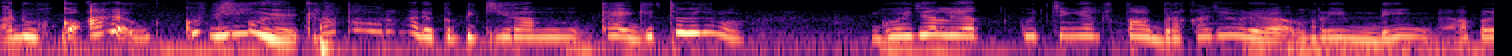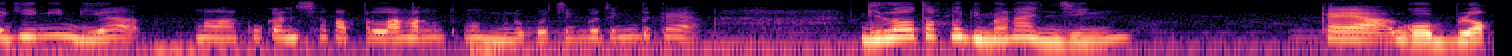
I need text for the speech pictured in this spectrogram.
aduh kok ada gue bingung ya kenapa orang ada kepikiran kayak gitu gitu loh gue aja lihat kucing yang ketabrak aja udah merinding. Apalagi ini dia melakukan secara perlahan untuk membunuh kucing-kucing itu kayak gila otak lo di mana anjing? Kayak goblok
